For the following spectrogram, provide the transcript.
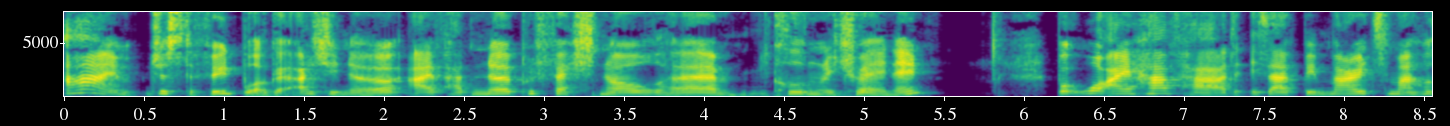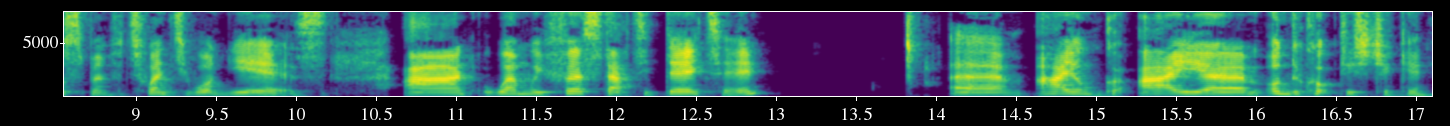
I'm just a food blogger, as you know. I've had no professional um, culinary training. But what I have had is I've been married to my husband for 21 years. And when we first started dating, um, I, un- I um, undercooked his chicken.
